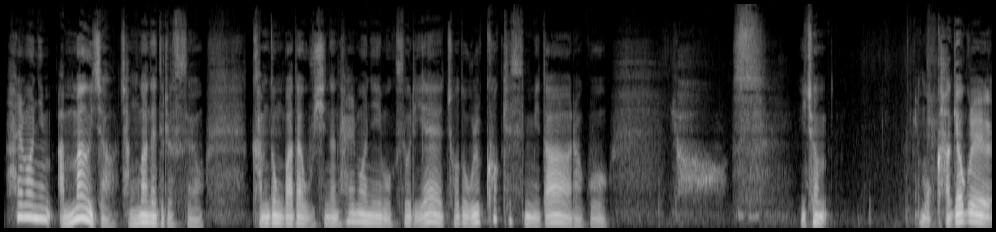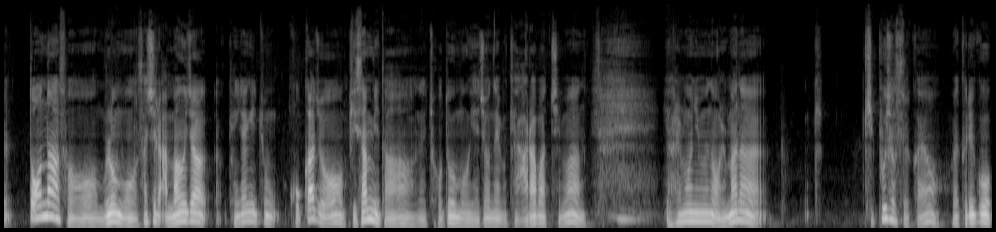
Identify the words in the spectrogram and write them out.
할머님 안마의자 장만해 드렸어요. 감동받아 우시는 할머니 목소리에 저도 울컥했습니다라고 이참 뭐 가격을 떠나서 물론 뭐 사실 안마의자 굉장히 좀 고가죠 비쌉니다. 네, 저도 뭐 예전에 이렇게 알아봤지만 이 할머님은 얼마나 기쁘셨을까요? 그리고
